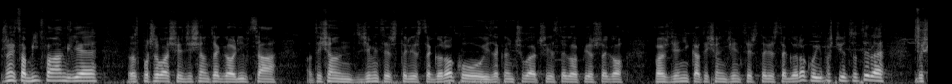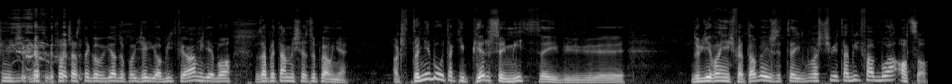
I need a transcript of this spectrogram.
Proszę Państwa, bitwa o Anglię rozpoczęła się 10 lipca 1940 roku i zakończyła 31 października 1940 roku i właściwie to tyle byśmy podczas tego wywiadu powiedzieli o bitwie o Anglię, bo zapytamy się zupełnie, a czy to nie był taki pierwszy mit tej II wojny światowej, że tej, właściwie ta bitwa była o co?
